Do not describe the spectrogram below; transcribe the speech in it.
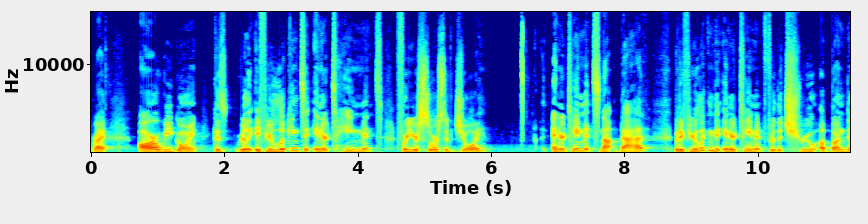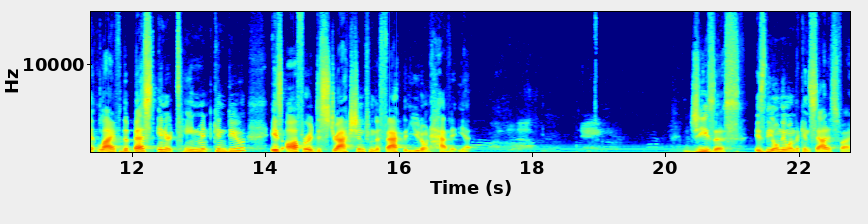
right? Are we going, because really, if you're looking to entertainment for your source of joy, entertainment's not bad. But if you're looking to entertainment for the true abundant life, the best entertainment can do is offer a distraction from the fact that you don't have it yet. Jesus is the only one that can satisfy.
